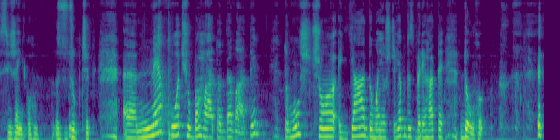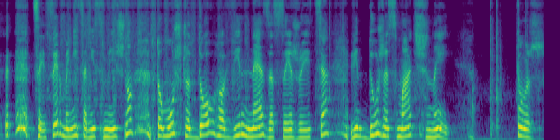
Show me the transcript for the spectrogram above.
свіженького, зубчик. Е, Не хочу багато давати, тому що я думаю, що я буду зберігати довго. Цей сир мені самі смішно, тому що довго він не засижується, він дуже смачний. Тож,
